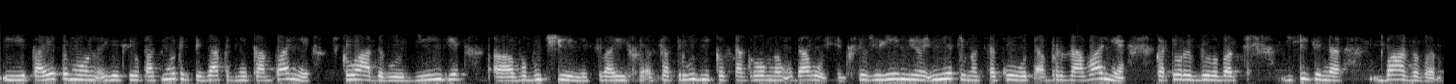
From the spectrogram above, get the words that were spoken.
И поэтому, если вы посмотрите, западные компании вкладывают деньги а, в обучение своих сотрудников с огромным удовольствием. К сожалению, нет у нас такого вот образования, которое было бы действительно базовым.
